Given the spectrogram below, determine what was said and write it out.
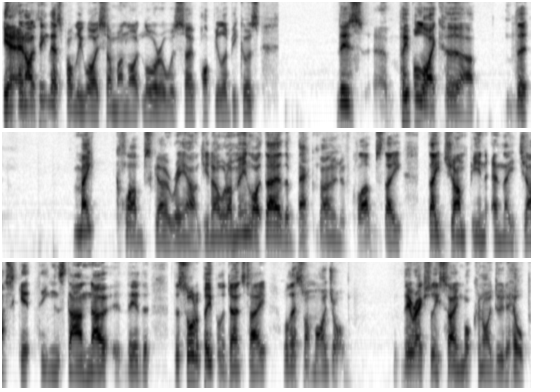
Yeah, and I think that's probably why someone like Laura was so popular because there's uh, people like her that make clubs go round. You know what I mean? Like they are the backbone of clubs. They they jump in and they just get things done. No, they're the the sort of people that don't say, "Well, that's not my job." They're actually saying, "What can I do to help?"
